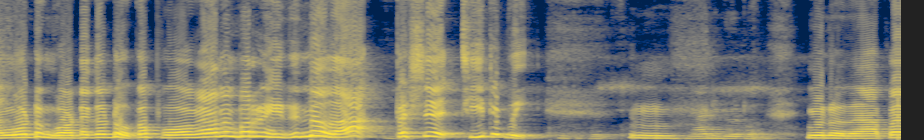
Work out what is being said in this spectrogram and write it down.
അങ്ങോട്ടും കോട്ടയത്തോട്ടും ഒക്കെ പോകാന്നും പറഞ്ഞു ഇരുന്നതാ. പക്ഷെ ചീറ്റിപ്പോയി. ഞാൻ ഇങ്ങോട്ട് വന്നു. അപ്പൊ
